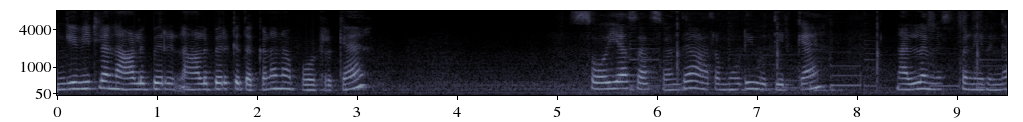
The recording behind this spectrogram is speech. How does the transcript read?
எங்கள் வீட்டில் நாலு பேர் நாலு பேருக்கு தக்கன நான் போட்டிருக்கேன். சோயா சாஸ் வந்து அரை மூடி ஊற்றிருக்கேன் நல்லா மிக்ஸ் பண்ணிடுங்க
